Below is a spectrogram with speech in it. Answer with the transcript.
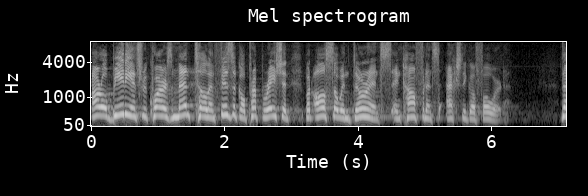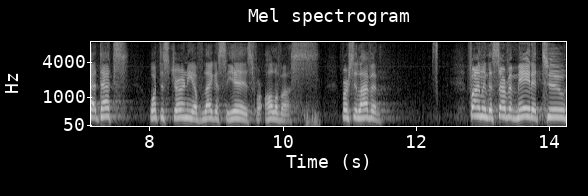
our obedience requires mental and physical preparation, but also endurance and confidence to actually go forward. That, that's what this journey of legacy is for all of us. Verse 11. Finally, the servant made it to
